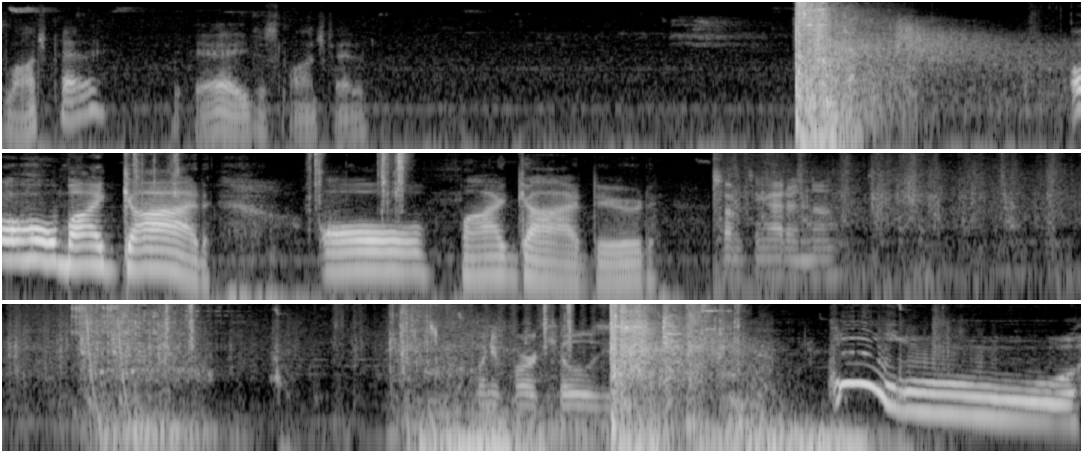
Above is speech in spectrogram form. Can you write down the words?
Or he's launch padding? Yeah, he just launch padded. Oh my god! Oh my god, dude. Something I don't know. 24 kills. Ooh.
